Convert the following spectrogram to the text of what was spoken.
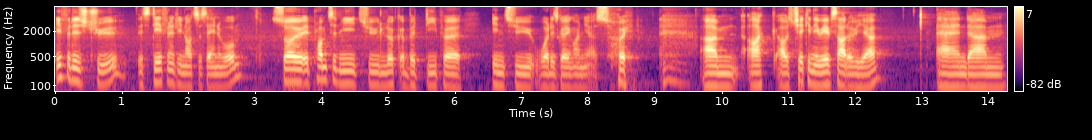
If it is true, it's definitely not sustainable. So it prompted me to look a bit deeper into what is going on here. So um, I, I was checking their website over here and um,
